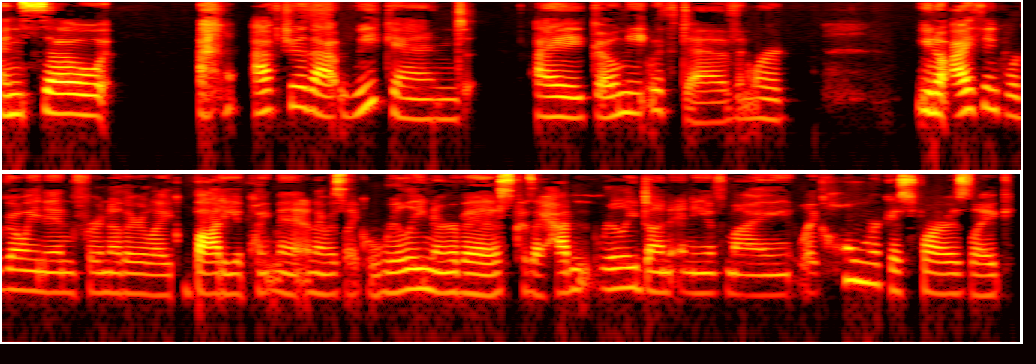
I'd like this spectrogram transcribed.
And so after that weekend, I go meet with Dev and we're you know, I think we're going in for another like body appointment. And I was like really nervous because I hadn't really done any of my like homework as far as like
